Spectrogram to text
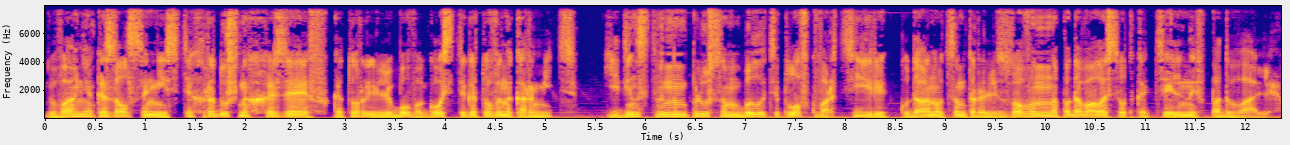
Ваня оказался не из тех радушных хозяев, которые любого гостя готовы накормить. Единственным плюсом было тепло в квартире, куда оно централизованно подавалось от котельной в подвале.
